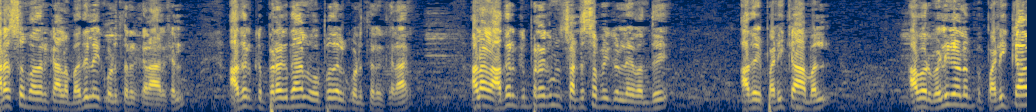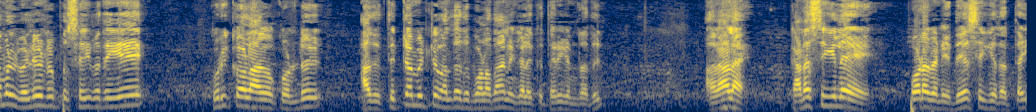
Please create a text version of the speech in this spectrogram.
அரசும் அதற்கான பதிலை கொடுத்திருக்கிறார்கள். அதற்கு பிறகுதான் ஒப்புதல் கொடுத்திருக்கிறார். ஆனால் அதற்கு பிறகும் சட்டசபைக்குள்ளே வந்து அதை படிக்காமல் அவர் வெளிநடப்பு படிக்காமல் வெளிநடப்பு செய்வதையே குறிக்கோளாக கொண்டு அது திட்டமிட்டு வந்தது போலதான் எங்களுக்கு தெரிகின்றது. அதனால கடைசியிலே போட வேண்டிய தேசிய கீதத்தை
